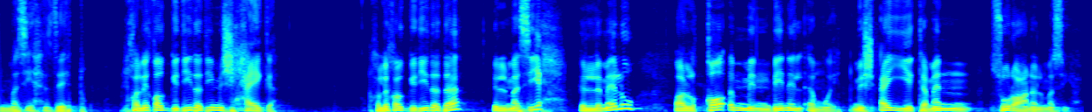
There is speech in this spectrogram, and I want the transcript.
المسيح ذاته. الخليقة الجديدة دي مش حاجة. الخليقة الجديدة ده المسيح اللي ماله القائم من بين الأموات مش أي كمان صورة عن المسيح.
